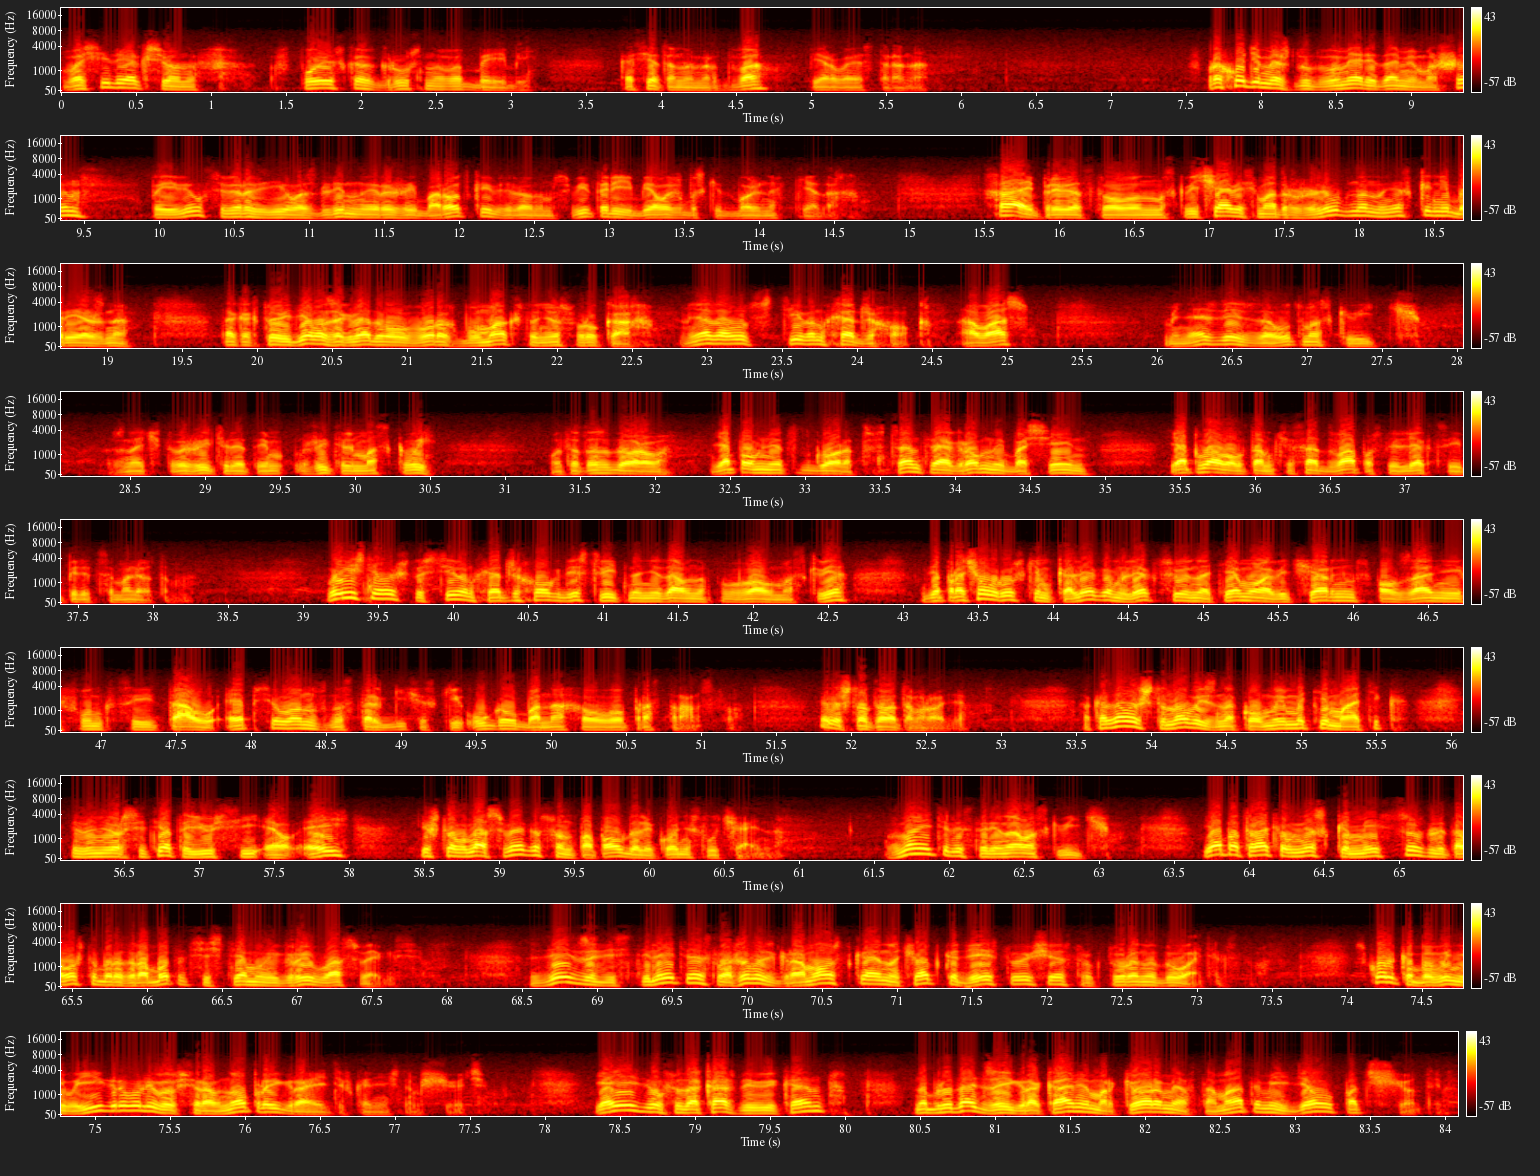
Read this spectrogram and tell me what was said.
Василий Аксенов. В поисках грустного бэби. Кассета номер два, первая сторона. В проходе между двумя рядами машин появился Верзила с длинной рыжей бородкой в зеленом свитере и белых баскетбольных кедах. «Хай!» — приветствовал он москвича весьма дружелюбно, но несколько небрежно, так как то и дело заглядывал в ворох бумаг, что нес в руках. «Меня зовут Стивен Хеджихок. А вас?» «Меня здесь зовут Москвич». Значит, вы житель этой житель Москвы. Вот это здорово. Я помню этот город. В центре огромный бассейн. Я плавал там часа два после лекции перед самолетом. Выяснилось, что Стивен Хеджихок действительно недавно побывал в Москве, где прочел русским коллегам лекцию на тему о вечернем сползании функции Тау-Эпсилон в ностальгический угол банахового пространства. Или что-то в этом роде. Оказалось, что новый знакомый математик из университета UCLA – и что в Лас-Вегас он попал далеко не случайно. Знаете ли, старина москвич, я потратил несколько месяцев для того, чтобы разработать систему игры в Лас-Вегасе. Здесь за десятилетия сложилась громоздкая, но четко действующая структура надувательства. Сколько бы вы ни выигрывали, вы все равно проиграете в конечном счете. Я ездил сюда каждый уикенд, наблюдать за игроками, маркерами, автоматами и делал подсчеты.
